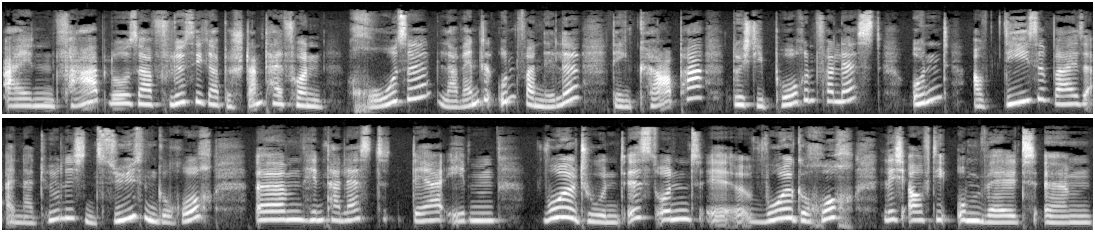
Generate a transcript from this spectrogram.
ein farbloser, flüssiger Bestandteil von Rose, Lavendel und Vanille den Körper durch die Poren verlässt und auf diese Weise einen natürlichen süßen Geruch ähm, hinterlässt, der eben wohltuend ist und äh, wohlgeruchlich auf die Umwelt ähm,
